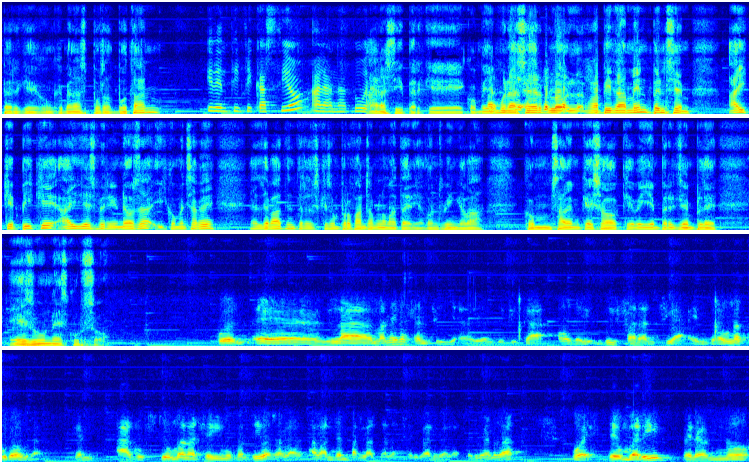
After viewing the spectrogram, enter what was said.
perquè com que me l'has posat votant, Identificació a la natura. ara sí, perquè quan veiem una serp, lo, lo- ràpidament pensem ai, que pique, ai, és verinosa, i comença a haver el debat entre els que són profans amb la matèria. Doncs vinga, va, com sabem que això que veiem, per exemple, és un escursor? Pues, eh, la manera senzilla d'identificar o de diferenciar entre una colobra que acostumen a ser inofensives, aba- abans hem parlat de la ser verda, la ser verda, pues, té un verí, però no,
